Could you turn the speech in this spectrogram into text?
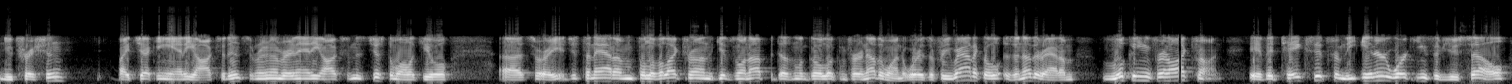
nutrition by checking antioxidants. And remember, an antioxidant is just a molecule, uh, sorry, just an atom full of electrons, gives one up, it doesn't go looking for another one. Whereas a free radical is another atom looking for an electron. If it takes it from the inner workings of your cell,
